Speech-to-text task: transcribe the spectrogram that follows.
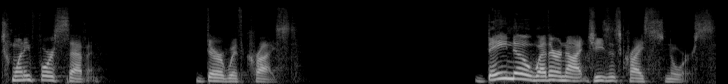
24 7, they're with Christ. They know whether or not Jesus Christ snores.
